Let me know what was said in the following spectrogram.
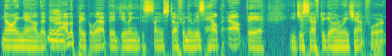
knowing now that there mm. are other people out there dealing with the same stuff and there is help out there. You just have to go and reach out for it.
